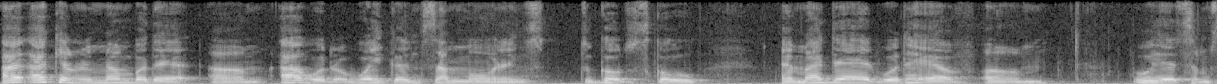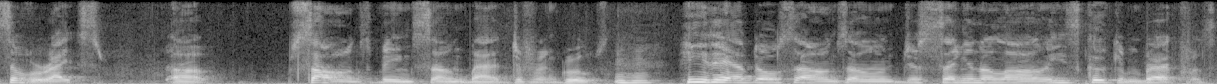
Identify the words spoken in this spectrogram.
I, I can remember that um, I would awaken some mornings to go to school, and my dad would have, um, we had some civil rights uh, songs being sung by different groups. He'd have those songs on, just singing along. He's cooking breakfast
